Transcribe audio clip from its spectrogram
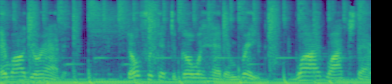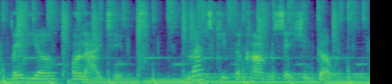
And while you're at it, don't forget to go ahead and rate Why Watch That Radio on iTunes. Let's keep the conversation going.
